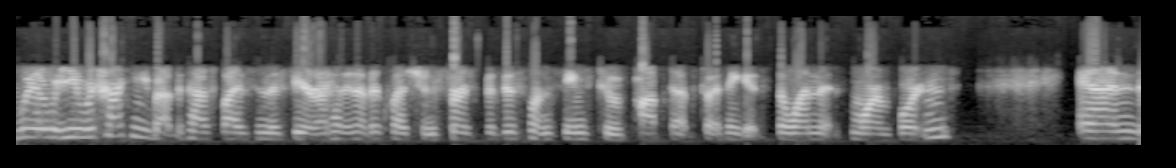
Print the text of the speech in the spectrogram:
we were, you were talking about the past lives and the fear. I had another question first, but this one seems to have popped up, so I think it's the one that's more important. And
